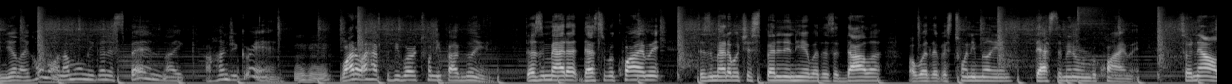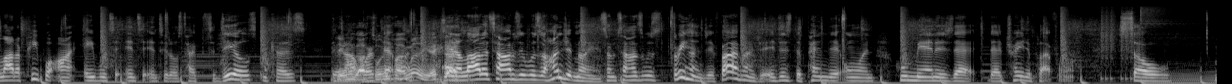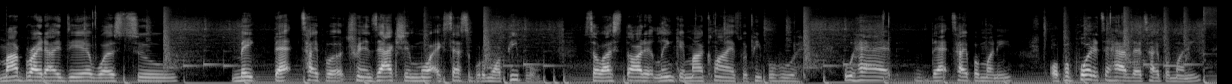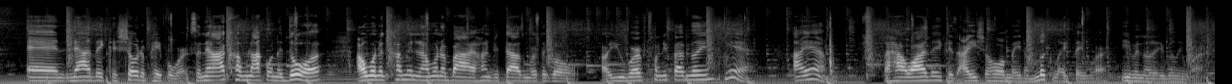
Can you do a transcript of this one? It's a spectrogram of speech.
And you're like, hold on, I'm only gonna spend like a 100 grand. Mm-hmm. Why do I have to be worth 25 million? Doesn't matter, that's a requirement. Doesn't matter what you're spending in here, whether it's a dollar or whether it's 20 million, that's the minimum requirement. So now a lot of people aren't able to enter into those types of deals because they're They not worth that 25 much. million, And a lot of times it was 100 million. Sometimes it was 300, 500. It just depended on who managed that, that trading platform. So my bright idea was to make that type of transaction more accessible to more people. So I started linking my clients with people who, who had that type of money or purported to have that type of money. And now they could show the paperwork. So now I come knock on the door. I want to come in and I want to buy 100,000 worth of gold. Are you worth 25 million? Yeah, I am. But how are they? Because Aisha Hall made them look like they were, even though they really weren't.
